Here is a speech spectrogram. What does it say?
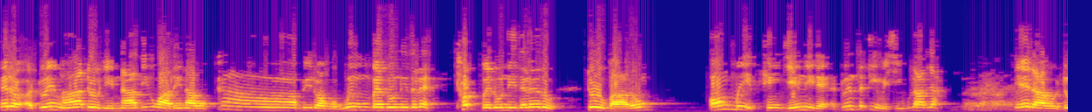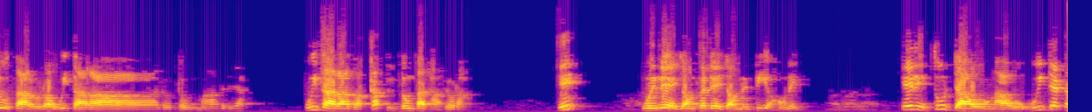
အဲ့တော့အတွင်းငါတို့ဒီနာသီဝါရင်းနာကိုကာပြီးတော့ဝင်ပဲလို့နေတယ်ထွက်ပဲလို့နေတယ်လို့တို့ဘာတော့အောင်းမေ့ဖင်ခြင်းနေတဲ့အတွင်းတတိမရှိဘူးလားဗျအဲ့ဒါကိုတို့သာလို့တော့ဝိတာရာလို့တုံပါဗျာဝိတာရာဆိုတာကပ်ပြီးသုံးတတ်တာပြောတာဟင် ဝင်တဲ့အကြောင်းထွက်တဲ့အကြောင်းနဲ့သိအောင်လေအဲ့ဒီသူ့တာဝန်ကဝိတက်က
